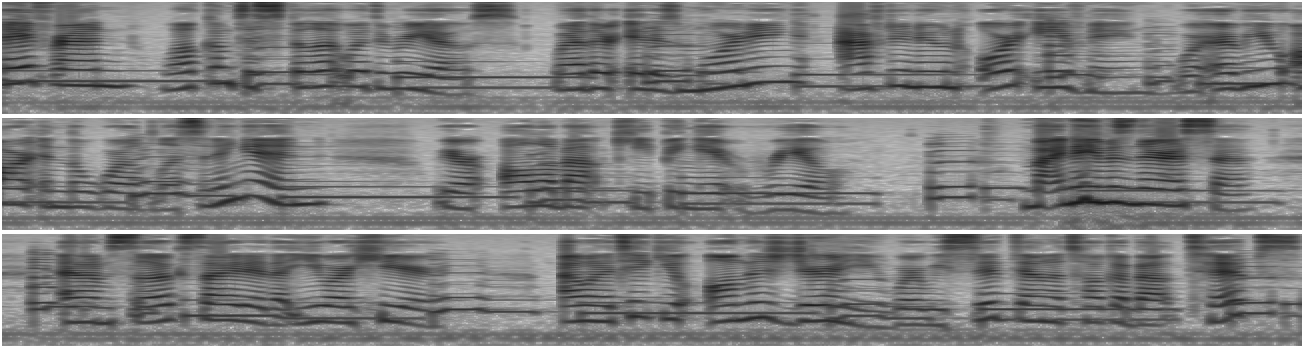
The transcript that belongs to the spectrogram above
Hey, friend, welcome to Spill It with Rios. Whether it is morning, afternoon, or evening, wherever you are in the world listening in, we are all about keeping it real. My name is Narissa, and I'm so excited that you are here. I want to take you on this journey where we sit down and talk about tips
